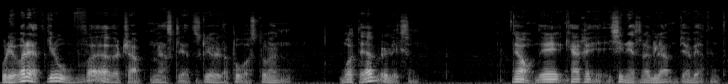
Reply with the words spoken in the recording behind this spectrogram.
Och det var rätt grova övertramp mänskligheten skulle jag vilja påstå, men whatever liksom. Ja, det kanske kineserna har glömt, jag vet inte.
